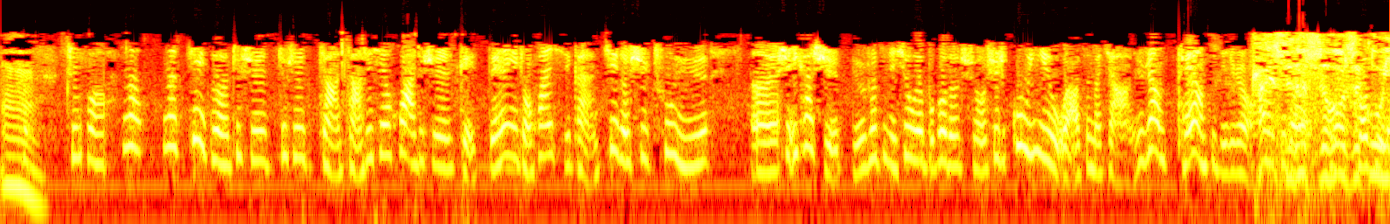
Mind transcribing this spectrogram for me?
嗯。师傅，那那这个就是就是讲讲这些话，就是给别人一种欢喜感，这个是出于。呃，是一开始，比如说自己修为不够的时候，是故意我要这么讲，就让培养自己这种。开始的时候是故意，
